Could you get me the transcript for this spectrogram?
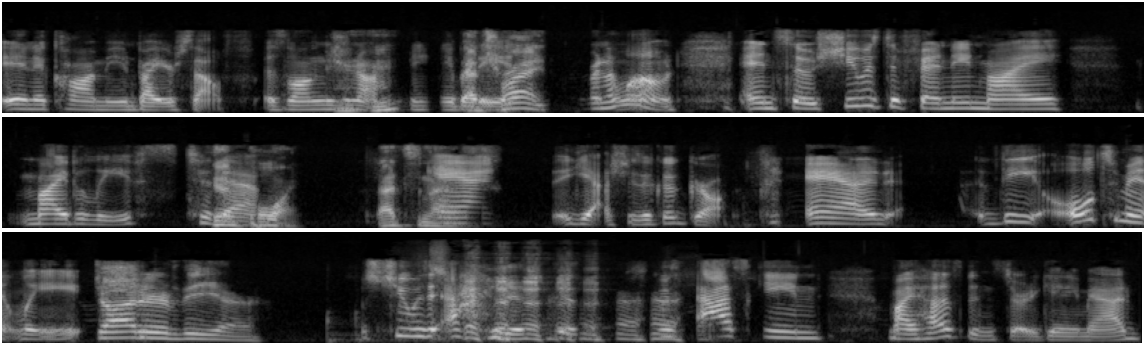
in a commune by yourself as long as you're not Mhm. hurting anybody That's right. and alone and so she was defending my my beliefs to Good them point. That's nice. and yeah she's a good girl and the ultimately Daughter of the year. she was yes, yes. She was asking my husband started getting mad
